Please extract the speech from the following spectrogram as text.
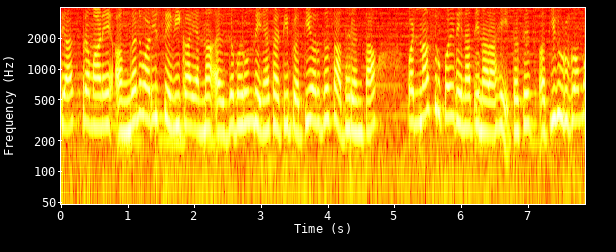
त्याचप्रमाणे अंगणवाडी सेविका यांना अर्ज भरून देण्यासाठी प्रति अर्ज साधारणतः पन्नास रुपये देण्यात येणार आहे तसेच अतिदुर्गम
